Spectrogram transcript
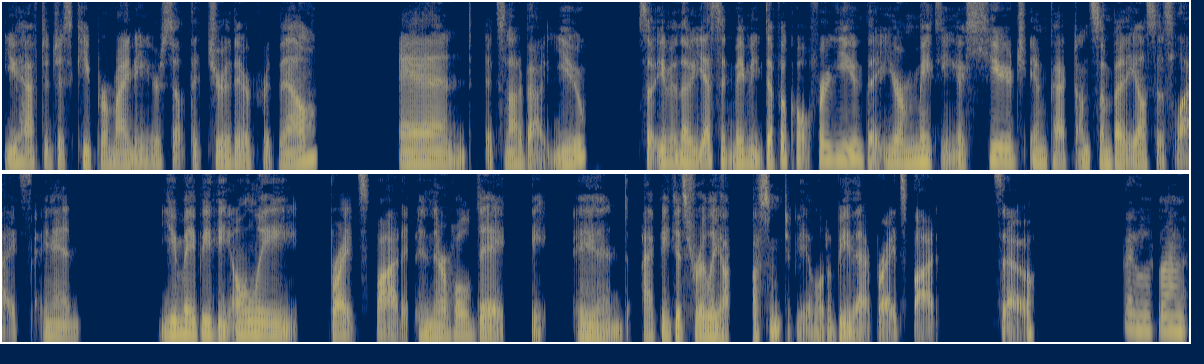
you have to just keep reminding yourself that you're there for them and it's not about you. So even though, yes, it may be difficult for you that you're making a huge impact on somebody else's life and you may be the only bright spot in their whole day. And I think it's really awesome to be able to be that bright spot. So I love that.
